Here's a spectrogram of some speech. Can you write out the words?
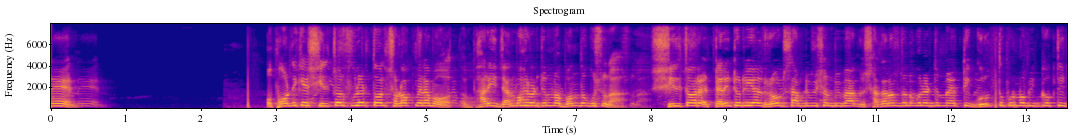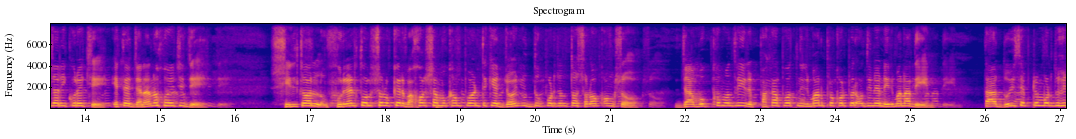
নেন। অপরদিকে শিলচর ফুলের তল সড়ক মেরামত, ভারী যানবাহনের জন্য বন্ধ ঘোষণা। Silchar territorial road sub division বিভাগ সাধারণ জনগণের জন্য একটি গুরুত্বপূর্ণ বিজ্ঞপ্তি জারি করেছে। এতে জানানো হয়েছে যে, শিলচর ফুলের তল সড়কের বাখরসা মুখাম পয়েন্ট থেকে জৈন উদ্যোগ পর্যন্ত সড়ক অংশ। যা মুখ্যমন্ত্রীর পাকাপথ নির্মাণ প্রকল্পের অধীনে নির্মাণাধীন। তা দুই সেপ্টেম্বর দুই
